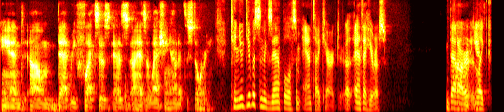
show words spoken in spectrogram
And um, that reflects as as as a lashing out at the story. Can you give us an example of some anti character uh, anti heroes that Um, are yeah. like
